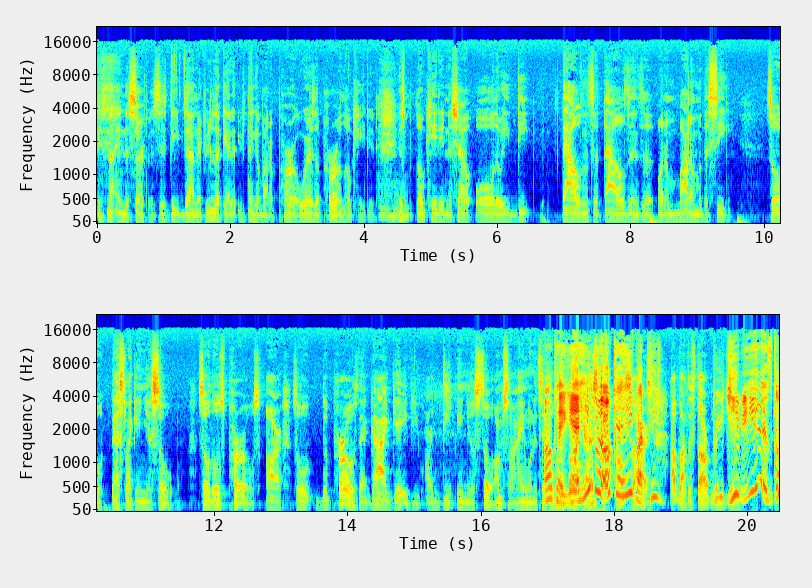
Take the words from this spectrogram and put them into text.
It's not in the surface. It's deep down. If you look at it you think about a pearl. Where's a pearl located? Mm-hmm. it's located in the shell all the way deep thousands of thousands of, on the bottom of the sea. So that's like in your soul so those pearls are so the pearls that God gave you are deep in your soul. I'm sorry, I ain't want to take okay. yeah, he okay. he about he, I'm about to start preaching. He, is. Go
